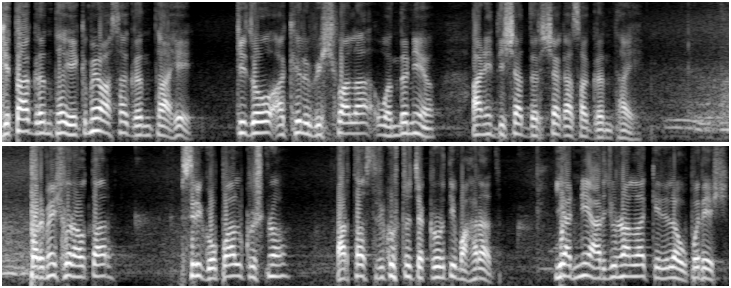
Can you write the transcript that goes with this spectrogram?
गीता ग्रंथ एकमेव असा ग्रंथ आहे की जो अखिल विश्वाला वंदनीय आणि दिशादर्शक असा ग्रंथ आहे. परमेश्वर अवतार श्री गोपालकृष्ण अर्थात श्रीकृष्ण चक्रवर्ती महाराज यांनी अर्जुनाला केलेला उपदेश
